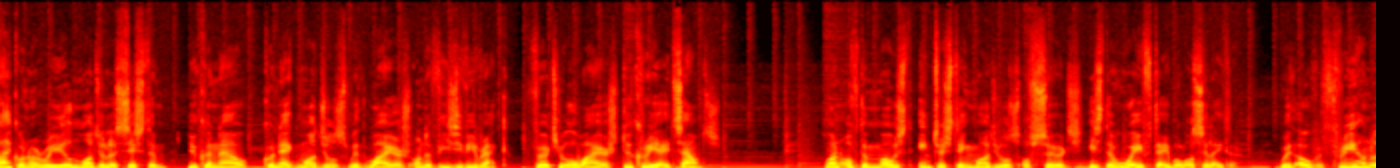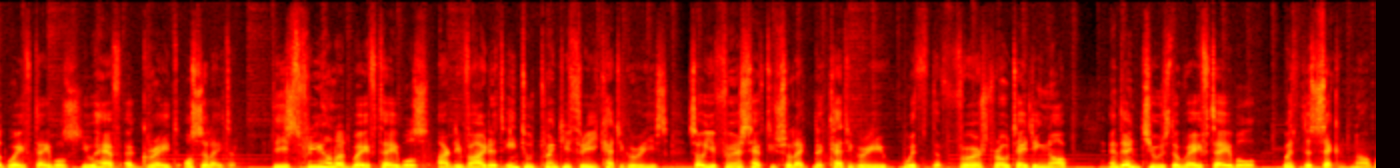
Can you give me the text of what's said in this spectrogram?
Like on a real modular system, you can now connect modules with wires on the VCV rack, virtual wires to create sounds. One of the most interesting modules of Surge is the wavetable oscillator. With over 300 wavetables you have a great oscillator. These 300 wavetables are divided into 23 categories, so you first have to select the category with the first rotating knob and then choose the wavetable with the second knob.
